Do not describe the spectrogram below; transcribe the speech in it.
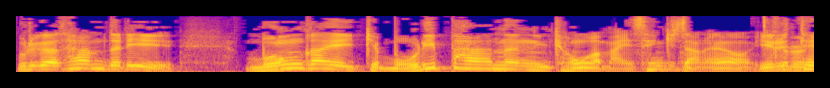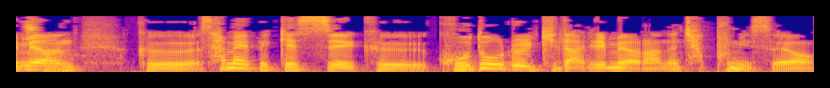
우리가 사람들이 무언가에 이렇게 몰입하는 경우가 많이 생기잖아요. 이를테면 그렇죠. 그 삼해 베케스의 그 고도를 기다리며라는 작품이 있어요.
